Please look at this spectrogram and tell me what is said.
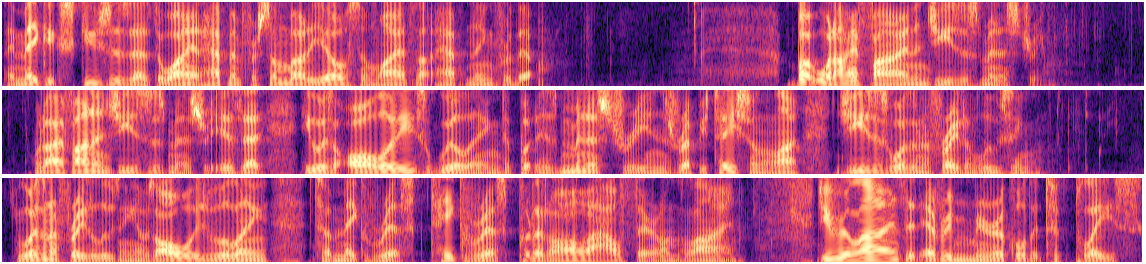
they make excuses as to why it happened for somebody else and why it's not happening for them. But what I find in Jesus' ministry, what I find in Jesus' ministry is that he was always willing to put his ministry and his reputation on the line. Jesus wasn't afraid of losing. He wasn't afraid of losing. He was always willing to make risk, take risk, put it all out there on the line. Do you realize that every miracle that took place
